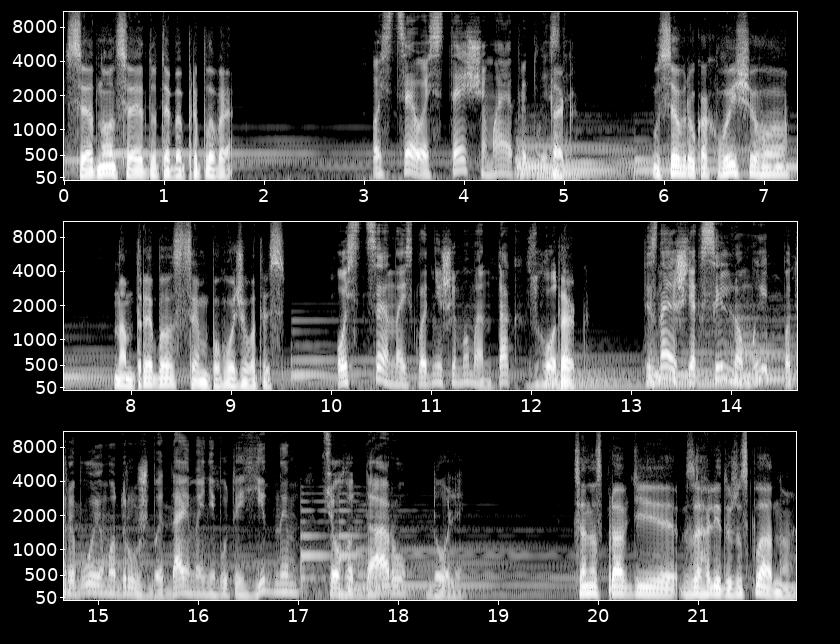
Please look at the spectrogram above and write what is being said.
Все одно це до тебе припливе. Ось це ось те, що має приплисти. Так. Усе в руках вищого, нам треба з цим погоджуватись. Ось це найскладніший момент, так? Згодом. Так, Ти знаєш, як сильно ми потребуємо дружби. Дай мені бути гідним цього дару долі. це насправді взагалі дуже складно.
